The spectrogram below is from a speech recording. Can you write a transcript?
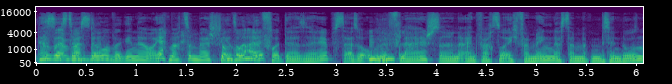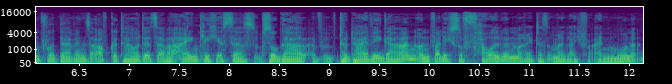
Das ist das Doofe, genau. Ich Ja, mache zum Beispiel so alt. Mhm. Hundefutter selbst, also ohne Fleisch, sondern einfach so, ich vermenge das dann mit ein bisschen Dosenfutter, wenn es aufgetaut ist, aber eigentlich ist das sogar äh, total vegan und weil ich so faul bin, mache ich das immer gleich für einen Monat.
